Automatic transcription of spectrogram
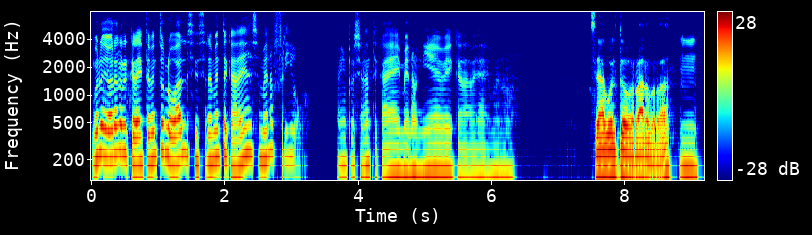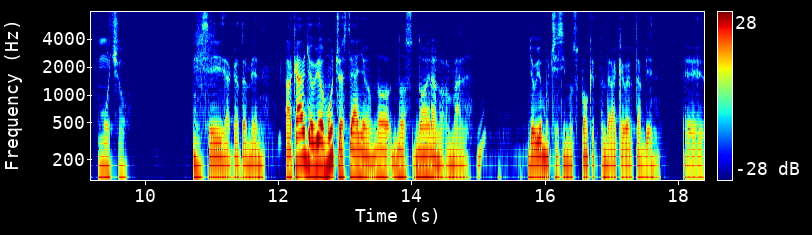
Bueno, y ahora con el calentamiento global, sinceramente, cada vez hace menos frío. Es impresionante. Cada vez hay menos nieve, cada vez hay menos. Se ha vuelto raro, ¿verdad? Mm, mucho. Sí, acá también. Acá llovió mucho este año, no, no, no era normal. Llovió muchísimo, supongo que tendrá que ver también. Eh,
